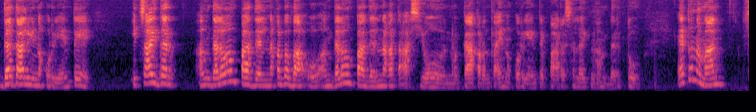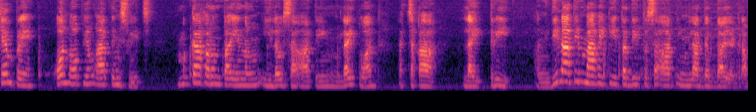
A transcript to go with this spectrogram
dadaloy na kuryente. It's either ang dalawang paddle nakababa o ang dalawang paddle nakataas yon magkakaroon tayo ng kuryente para sa light number 2. Ito naman, syempre, on-off yung ating switch, magkakaroon tayo ng ilaw sa ating light 1 at saka light 3. Ang hindi natin makikita dito sa ating ladder diagram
